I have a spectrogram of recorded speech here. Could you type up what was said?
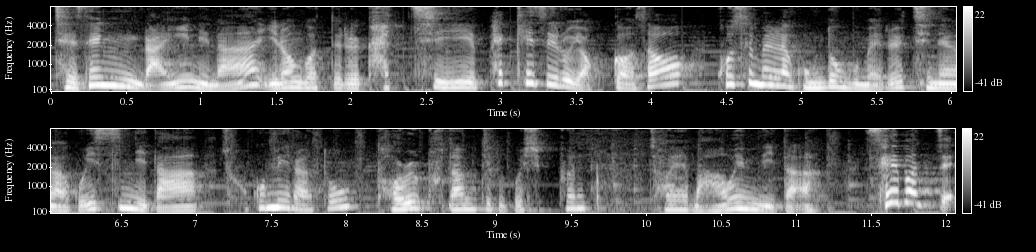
재생 라인이나 이런 것들을 같이 패키지로 엮어서 코스멜란 공동 구매를 진행하고 있습니다. 조금이라도 덜 부담드리고 싶은 저의 마음입니다. 세 번째,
